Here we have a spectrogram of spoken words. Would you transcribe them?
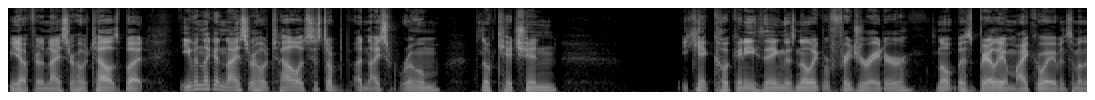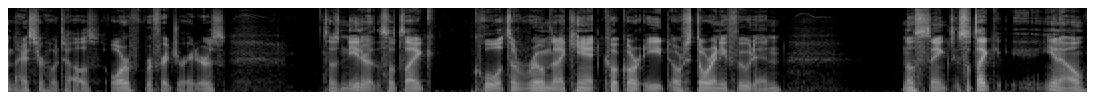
you know, for the nicer hotels. But even like a nicer hotel, it's just a, a nice room. There's no kitchen. You can't cook anything. There's no like refrigerator. No, there's barely a microwave in some of the nicer hotels or refrigerators. So it's neither. So it's like cool. It's a room that I can't cook or eat or store any food in. No sink. So it's like, you know,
